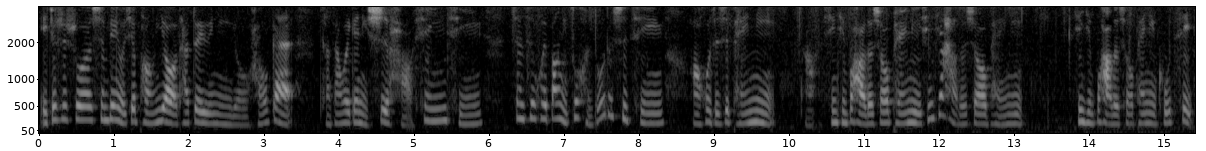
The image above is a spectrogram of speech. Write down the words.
也就是说，身边有些朋友他对于你有好感，常常会跟你示好、献殷勤，甚至会帮你做很多的事情啊，或者是陪你啊，心情不好的时候陪你，心情好的时候陪你，心情不好的时候陪你哭泣，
